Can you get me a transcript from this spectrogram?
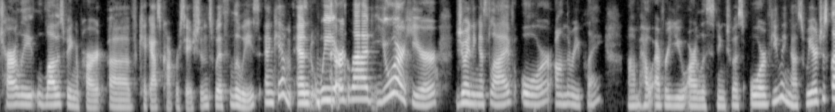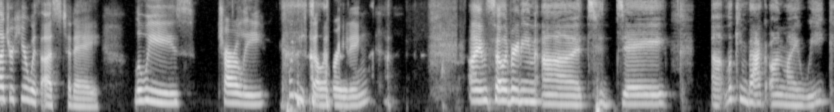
Charlie loves being a part of kick ass conversations with Louise and Kim. And we are glad you are here joining us live or on the replay, um, however, you are listening to us or viewing us. We are just glad you're here with us today. Louise, Charlie, what are you celebrating? I'm celebrating uh, today. Uh, looking back on my week,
